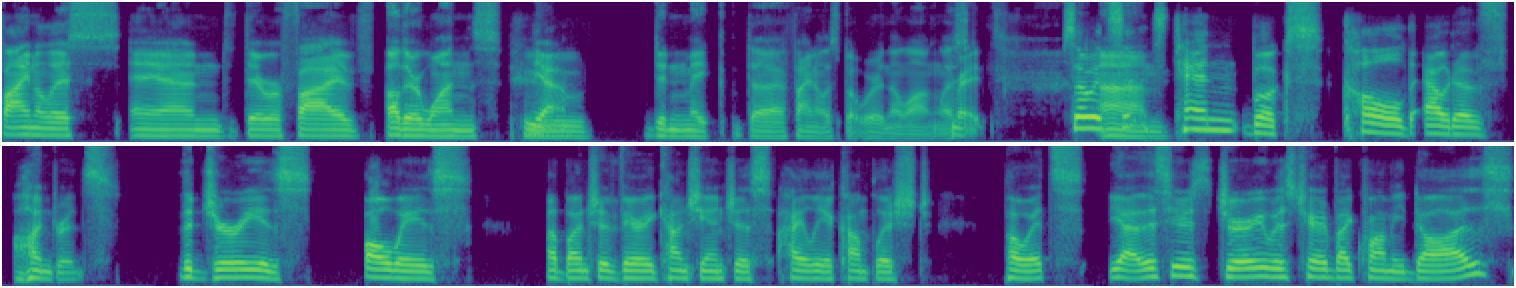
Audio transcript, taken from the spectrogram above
finalists, and there were five other ones who Yeah. didn't make the finalists, but were in the long list. Right. So it's Um, it's 10 books culled out of hundreds. The jury is always a bunch of very conscientious, highly accomplished poets. Yeah, this year's jury was chaired by Kwame Dawes,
